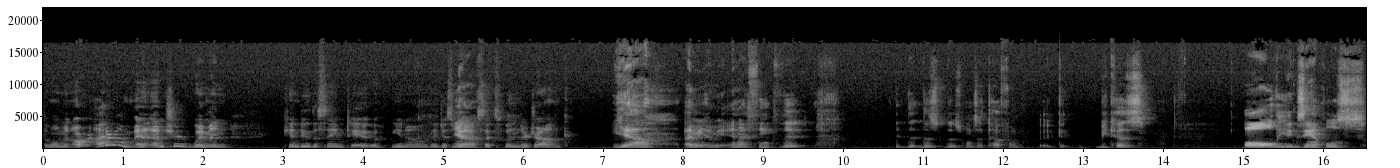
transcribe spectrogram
the woman, or I don't know, and I'm sure women can do the same too. You know, they just want Yeah. to have sex when they're drunk. Yeah, I mean, I mean, and I think that th- this this one's a tough one because all the examples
